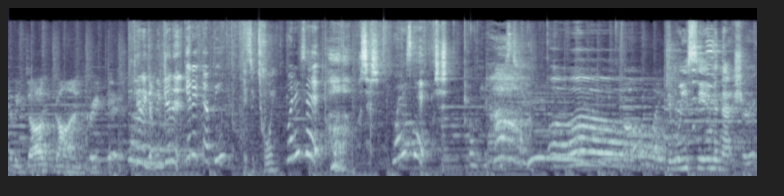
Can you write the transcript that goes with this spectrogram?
Have a doggone great day. Get it, Guppy, get it! Get it, Guppy. It's a toy. What is it? What's this? What is it? What's this? Oh. oh. Can we see him in that shirt?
